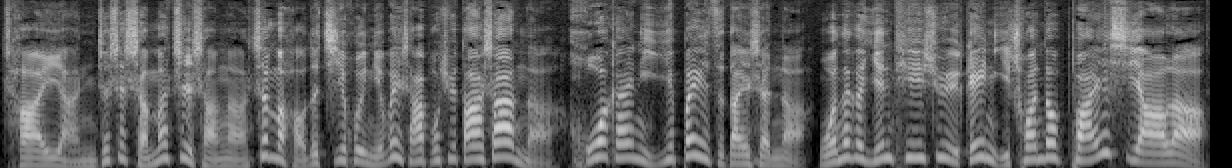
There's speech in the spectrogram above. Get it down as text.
叉 A 呀，你这是什么智商啊？这么好的机会，你为啥不去搭讪呢？活该你一辈子单身呐！我那个银 T 恤给你穿都白瞎了。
